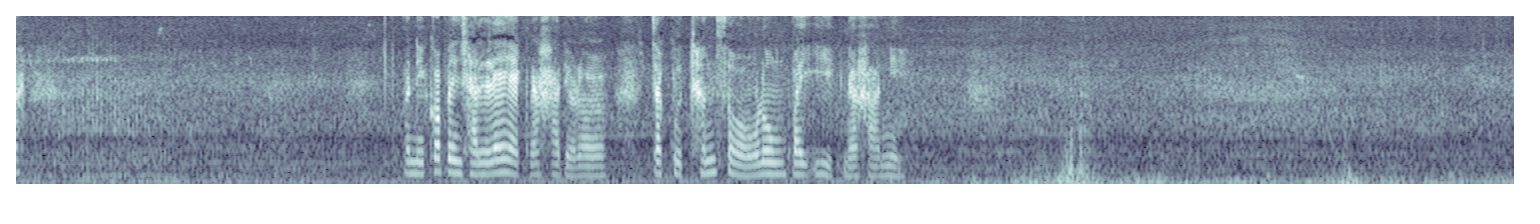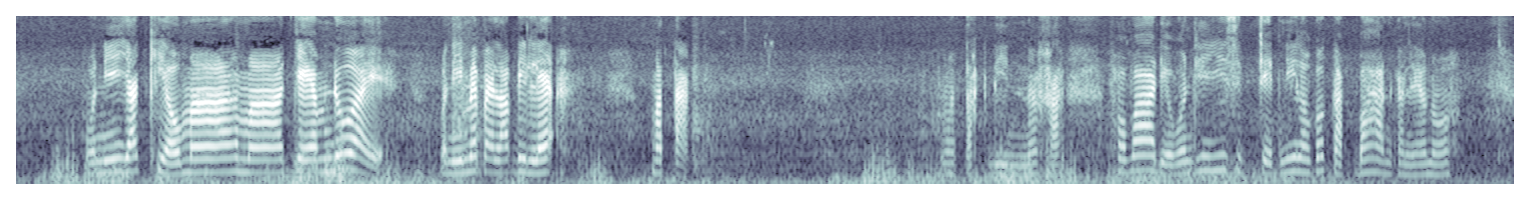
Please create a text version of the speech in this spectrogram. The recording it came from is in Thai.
อันนี้ก็เป็นชั้นแรกนะคะ เดี๋ยวเราจะขุดชั้นสองลงไปอีกนะคะนี่ วันนี้ยักษ์เขียวมามาแจมด้วย วันนี้ไม่ไปรับดินแล้ว มาตัก มาตักดินนะคะ เพราะว่าเดี๋ยววันที่ 27 นี่เราก็กลับบ้านกันแล้วเนาะ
